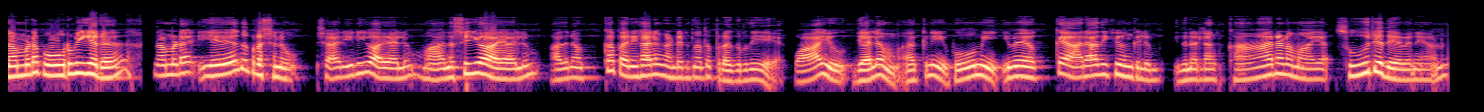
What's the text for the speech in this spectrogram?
നമ്മുടെ പൂർവികർ നമ്മുടെ ഏത് പ്രശ്നവും ശാരീരികമായാലും മാനസികമായാലും അതിനൊക്കെ പരിഹാരം കണ്ടിരുന്നത് പ്രകൃതിയെയാണ് വായു ജലം അഗ്നി ഭൂമി ഇവയൊക്കെ ആരാധിക്കുമെങ്കിലും ഇതിനെല്ലാം കാരണമായ സൂര്യദേവനെയാണ്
